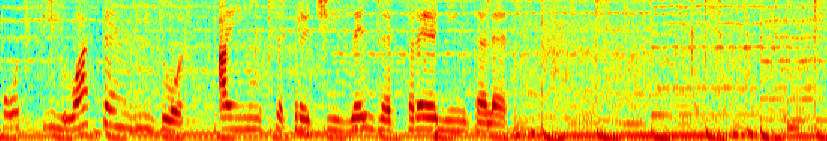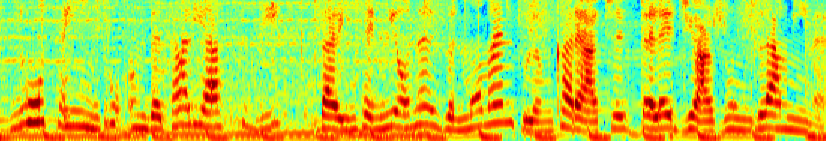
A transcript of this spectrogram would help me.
pot fi luate în vizor, a inut să precizeze președintele. Nu o să intru în detalii astăzi, dar intenționez în momentul în care aceste legi ajung la mine,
